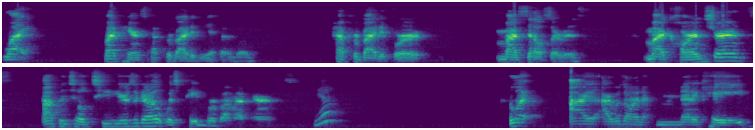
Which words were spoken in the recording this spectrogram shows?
life, my parents have provided me a phone bill, have provided for my cell service. My car insurance, up until two years ago, was paid for by my parents. Yeah. Like, I, I was on Medicaid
